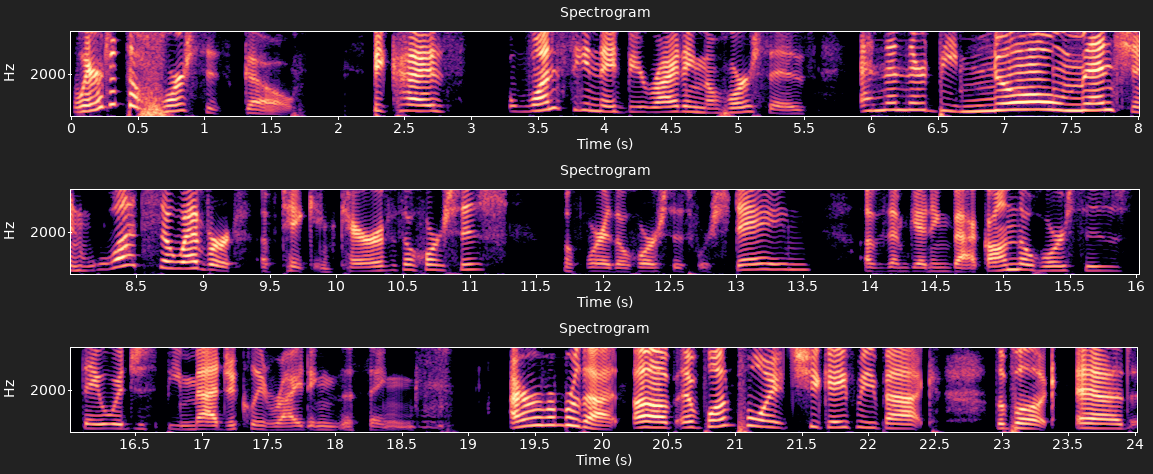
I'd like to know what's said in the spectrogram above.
where did the horses go? Because one scene they'd be riding the horses and then there'd be no mention whatsoever of taking care of the horses, of where the horses were staying, of them getting back on the horses. They would just be magically riding the things. I remember that. Um, at one point, she gave me back the book, and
